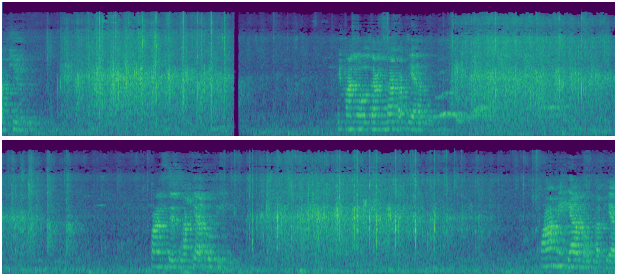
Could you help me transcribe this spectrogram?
Appeal. Emmanuel Danza Apia. Francis Apia Kobi. Kwame Yaro Apia.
